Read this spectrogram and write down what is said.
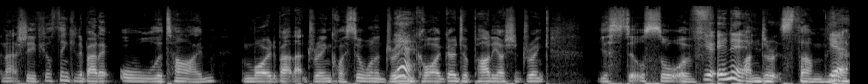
And actually, if you're thinking about it all the time and worried about that drink, or I still want to drink, Yeah. or I'm going to a party, I should drink, you're still sort of You're in it. under its thumb. Yeah.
